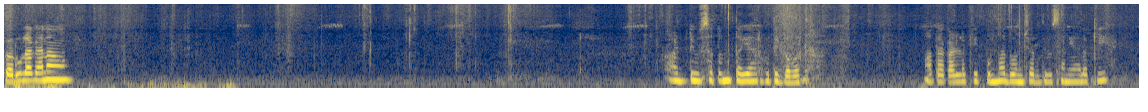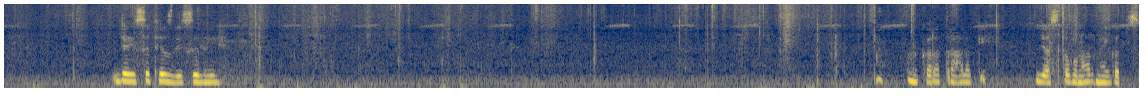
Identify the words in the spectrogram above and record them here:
करू लागा ना. आठ दिवसातून तयार होते गवत. आता काढलं की पुन्हा दोन चार दिवसांनी आलं की जैसे थेच दिसेल हे. पण करत राहिलं की जास्त होणार नाही गच्च.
